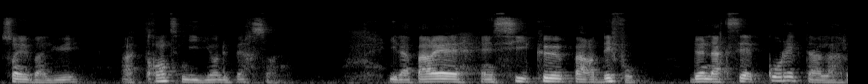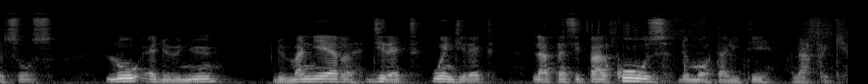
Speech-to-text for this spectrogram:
sont évaluées à 30 millions de personnes. Il apparaît ainsi que par défaut d'un accès correct à la ressource, l'eau est devenue de manière directe ou indirecte la principale cause de mortalité en Afrique.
